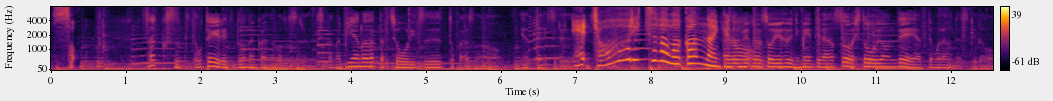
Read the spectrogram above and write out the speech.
そう。サックスってお手入れってどんな感じのことするんですか？なピアノだったら調律とかそのやったりする。え調律は分かんないけど。そういうふうにメンテナンスを人を呼んでやってもらうんですけど、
